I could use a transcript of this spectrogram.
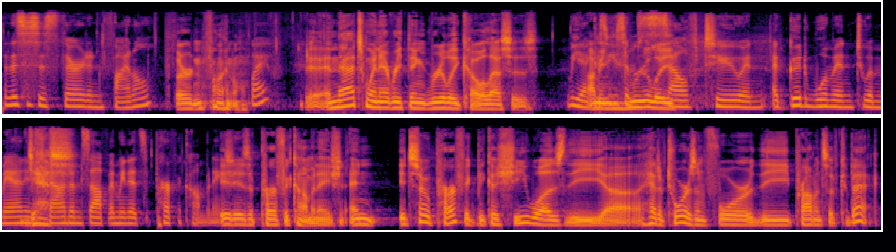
And this is his third and final third and final. wife? Yeah, and that's when everything really coalesces. Yeah, I mean, he's really, himself too, and a good woman to a man who's Yes. found himself. I mean, it's a perfect combination. It is a perfect combination. And it's so perfect because she was the uh, head of tourism for the province of Quebec.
